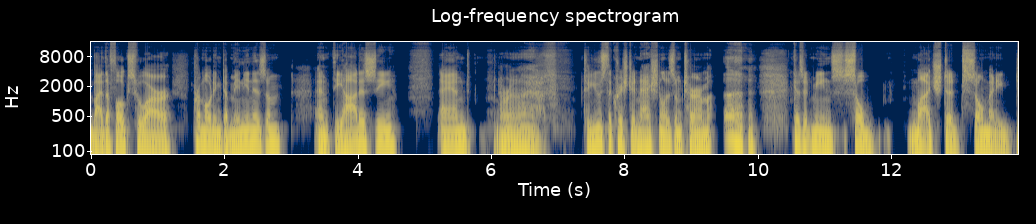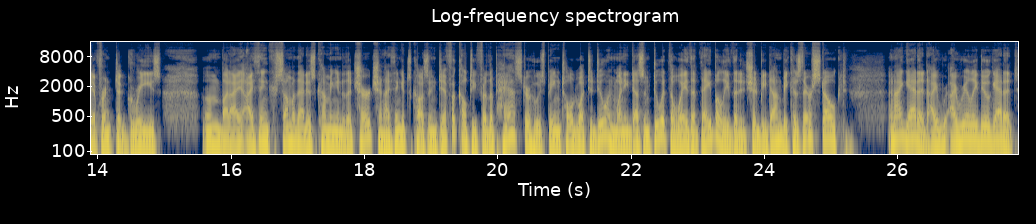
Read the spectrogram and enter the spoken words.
by the folks who are promoting dominionism and theodicy and uh, to use the Christian nationalism term, because uh, it means so much to so many different degrees. Um, but I, I think some of that is coming into the church, and I think it's causing difficulty for the pastor who's being told what to do, and when he doesn't do it the way that they believe that it should be done, because they're stoked. And I get it. I, I really do get it.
